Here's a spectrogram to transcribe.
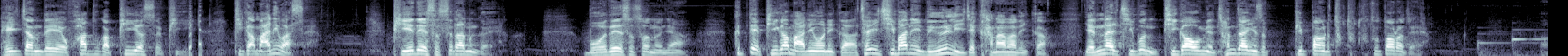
베일장대의 화두가 비였어요. 비. 비가 많이 왔어요. 비에 대해서 쓰라는 거예요. 뭐에 대해서 썼느냐? 그때 비가 많이 오니까 저희 집안이 늘 이제 가난하니까 옛날 집은 비가 오면 천장에서 빗방울이 툭툭툭 떨어져요. 어,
